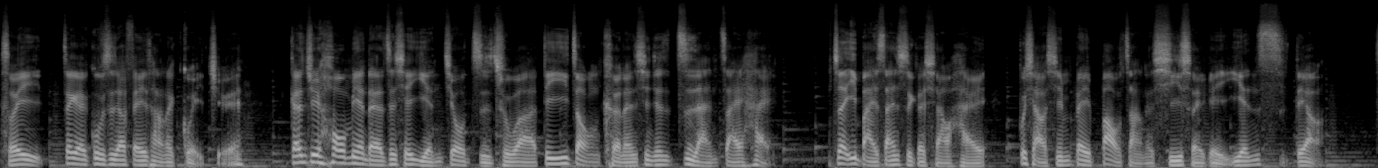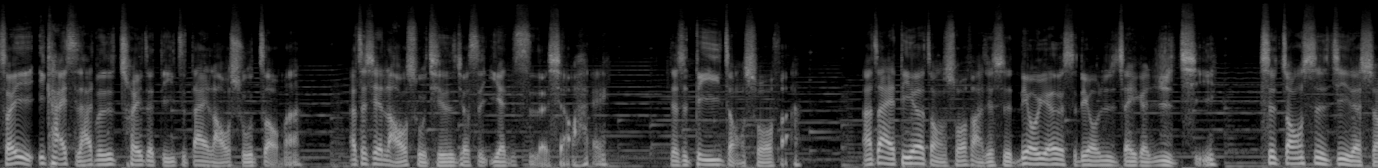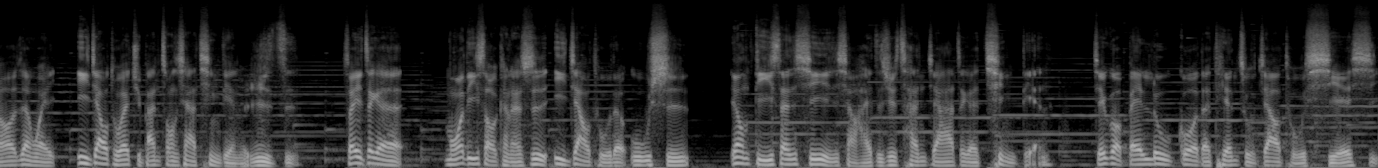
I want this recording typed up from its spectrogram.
所以这个故事就非常的诡谲。根据后面的这些研究指出啊，第一种可能性就是自然灾害，这一百三十个小孩。不小心被暴涨的溪水给淹死掉，所以一开始他不是吹着笛子带老鼠走吗？那这些老鼠其实就是淹死的小孩，这是第一种说法。那在第二种说法，就是六月二十六日这个日期是中世纪的时候认为异教徒会举办仲夏庆典的日子，所以这个摩笛手可能是异教徒的巫师，用笛声吸引小孩子去参加这个庆典。结果被路过的天主教徒血洗，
